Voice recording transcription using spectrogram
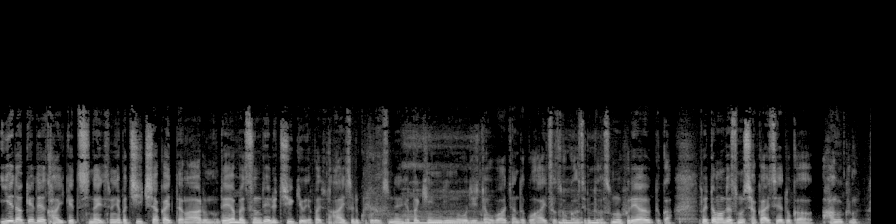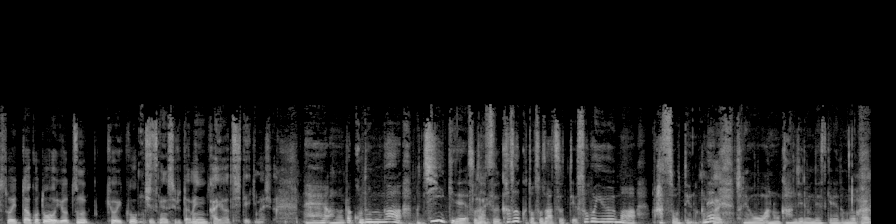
家だけで解決しないですね。やっぱり地域社会っていうのがあるので、やっぱり住んでいる地域をやっぱり愛する心ですね。やっぱり近隣のおじいちゃんおばあちゃんとこう挨拶を交わせるとか、その触れ合うとかそういったものでその社会性とか育む。そういったことを4つの教育を実現するために開発していきました。ね、あのやっぱ子供が地域で育つ、はい、家族と育つっていうそういうまあ発想っていうのかね、はい、それをあの感じるんですけれども、はい、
